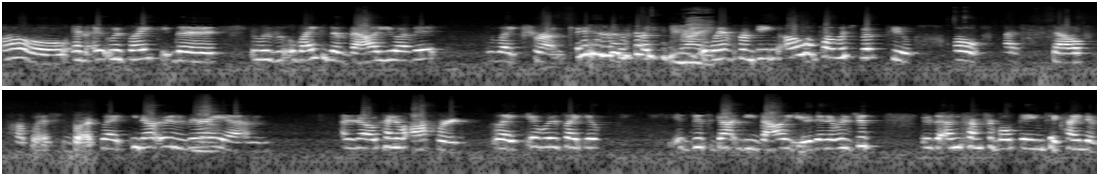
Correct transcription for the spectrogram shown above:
"Oh," and it was like the it was like the value of it like shrunk. Right. It went from being oh a published book to oh a self-published book. Like you know, it was very um I don't know, kind of awkward. Like it was like it it just got devalued, and it was just it was an uncomfortable thing to kind of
